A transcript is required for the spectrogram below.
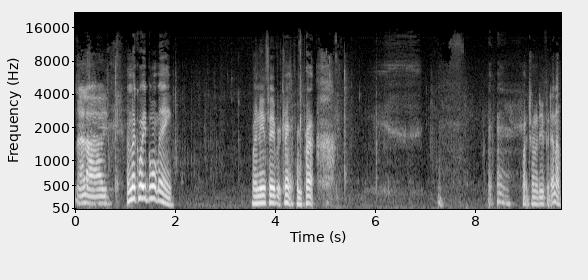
Hello. And look what he bought me. My new favourite drink from Pret. what do you want to do for dinner?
